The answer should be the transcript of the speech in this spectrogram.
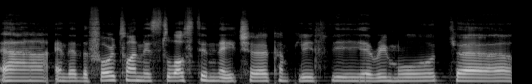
Uh, and then the fourth one is lost in nature, completely remote, uh,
